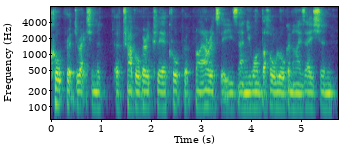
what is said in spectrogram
corporate direction of, of travel, very clear corporate priorities, and you want the whole organisation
